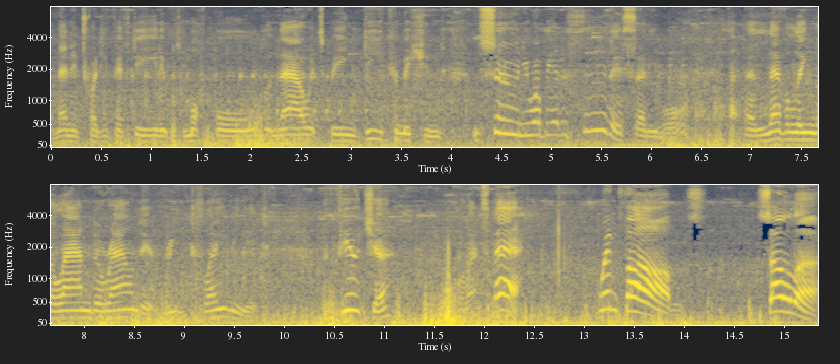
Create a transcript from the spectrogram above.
And then in 2015 it was mothballed and now it's being decommissioned. And soon you won't be able to see this anymore. They're levelling the land around it, reclaiming it. The future, well that's there. Wind farms, solar,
